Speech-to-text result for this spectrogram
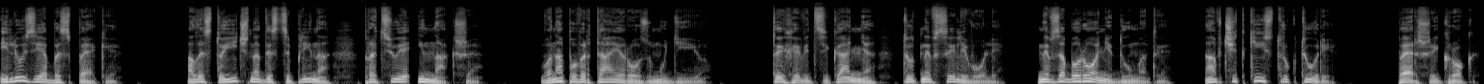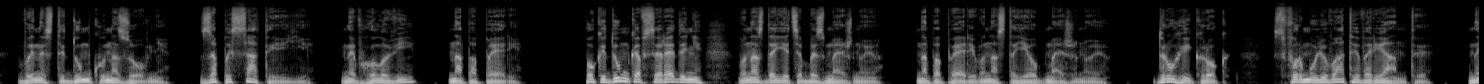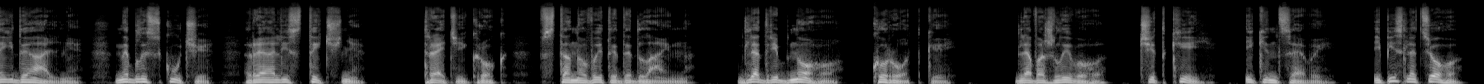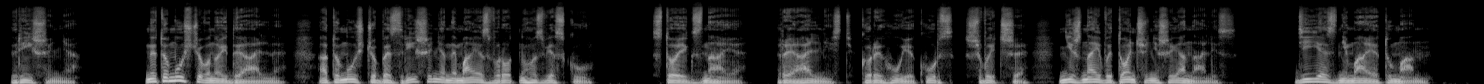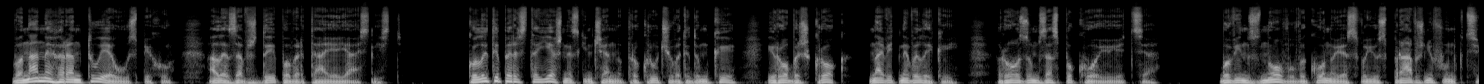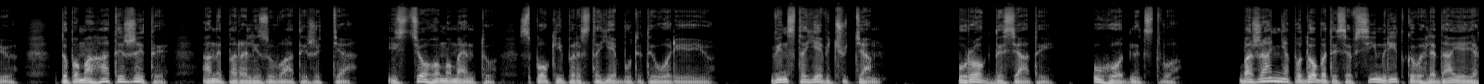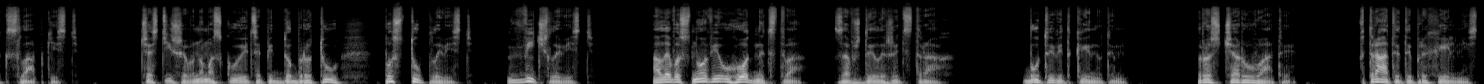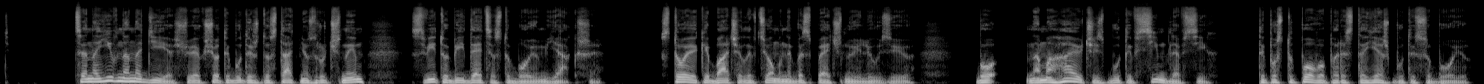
ілюзія безпеки. Але стоїчна дисципліна працює інакше вона повертає розум у дію. Тихе відсікання тут не в силі волі, не в забороні думати, а в чіткій структурі. Перший крок винести думку назовні, записати її не в голові, на папері. Поки думка всередині, вона здається безмежною, на папері вона стає обмеженою. Другий крок сформулювати варіанти не ідеальні, не блискучі, реалістичні. Третій крок встановити дедлайн. Для дрібного короткий, для важливого чіткий і кінцевий. І після цього рішення. Не тому, що воно ідеальне, а тому, що без рішення немає зворотного зв'язку. Стоїк знає, реальність коригує курс швидше, ніж найвитонченіший аналіз. Дія знімає туман. Вона не гарантує успіху, але завжди повертає ясність. Коли ти перестаєш нескінченно прокручувати думки і робиш крок, навіть невеликий, розум заспокоюється, бо він знову виконує свою справжню функцію допомагати жити, а не паралізувати життя. І з цього моменту спокій перестає бути теорією. Він стає відчуттям. Урок десятий угодництво. Бажання подобатися всім рідко виглядає як слабкість. Частіше воно маскується під доброту, поступливість, ввічливість. Але в основі угодництва завжди лежить страх бути відкинутим, розчарувати, втратити прихильність. Це наївна надія, що якщо ти будеш достатньо зручним, світ обійдеться з тобою м'якше. Стоїки бачили в цьому небезпечну ілюзію, бо, намагаючись бути всім для всіх, ти поступово перестаєш бути собою.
